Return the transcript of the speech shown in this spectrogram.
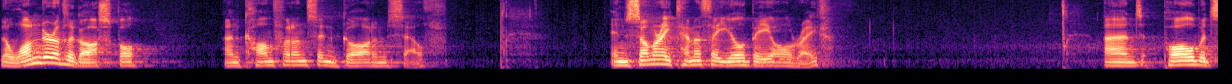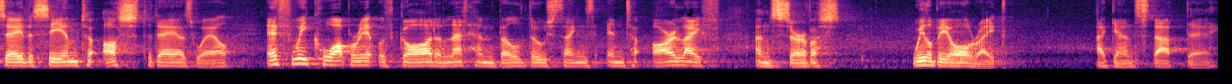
the wonder of the gospel, and confidence in God Himself. In summary, Timothy, you'll be all right. And Paul would say the same to us today as well. If we cooperate with God and let Him build those things into our life and service, we'll be all right against that day.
